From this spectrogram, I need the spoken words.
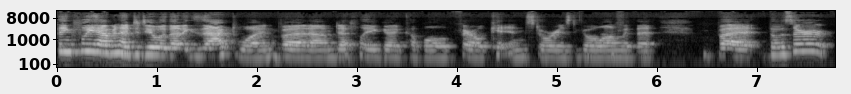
thankfully haven't had to deal with that exact one, but um, definitely a good couple feral kitten stories to go along with it. But those are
